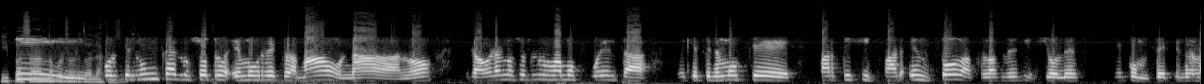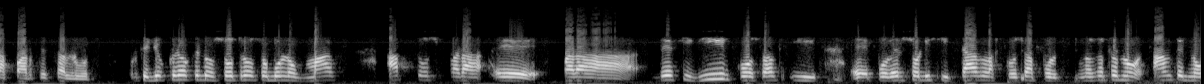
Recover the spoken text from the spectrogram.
Y pasando por sobre todas las porque nunca nosotros hemos reclamado nada, ¿no? Pero ahora nosotros nos damos cuenta de que tenemos que participar en todas las decisiones que competen en la parte salud. Porque yo creo que nosotros somos los más aptos para, eh, para decidir cosas y eh, poder solicitar las cosas porque nosotros no antes no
